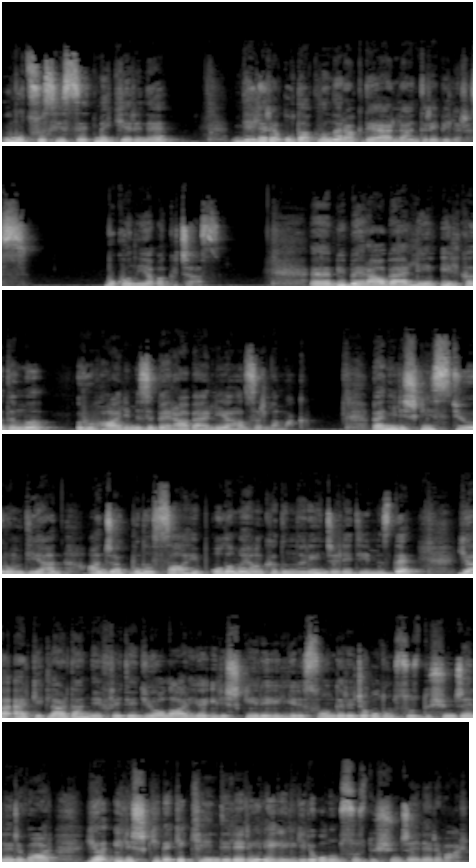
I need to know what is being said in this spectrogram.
umutsuz hissetmek yerine nelere odaklanarak değerlendirebiliriz? Bu konuya bakacağız. Ee, bir beraberliğin ilk adımı ruh halimizi beraberliğe hazırlamak. Ben ilişki istiyorum diyen ancak buna sahip olamayan kadınları incelediğimizde ya erkeklerden nefret ediyorlar ya ilişkiyle ilgili son derece olumsuz düşünceleri var ya ilişkideki kendileriyle ilgili olumsuz düşünceleri var.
